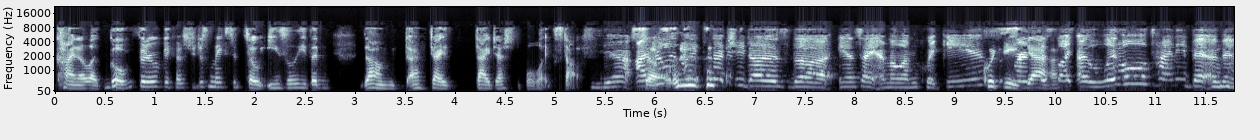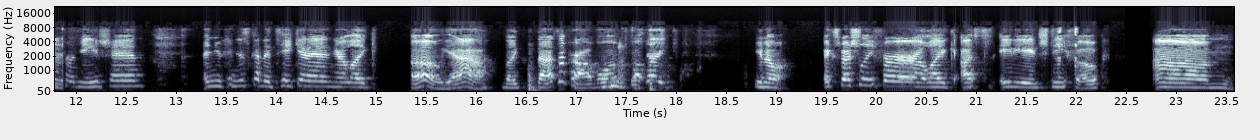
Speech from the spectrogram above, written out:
kind of like go through because she just makes it so easily that um di- digestible like stuff. Yeah, So- I really like that she does the anti MLM quickies. Quickie, where it's yeah. just like a little tiny bit of Mhm. information, and you can just kind of take it in. And you're like, oh yeah, like that's a problem. But like, you know, especially for like us ADHD folk, um,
